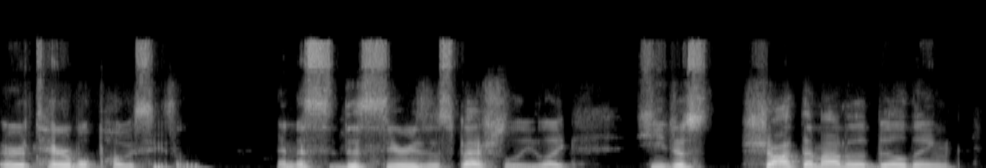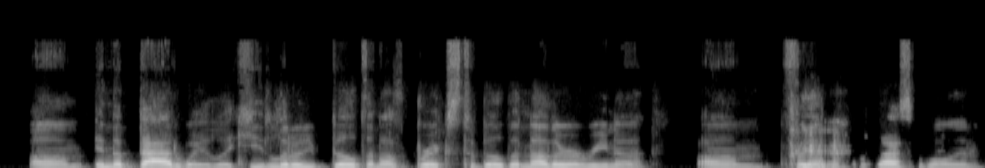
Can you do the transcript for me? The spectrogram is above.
or a terrible postseason. And this this series especially, like he just shot them out of the building, um, in the bad way. Like he literally built enough bricks to build another arena, um, for them to play basketball in.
